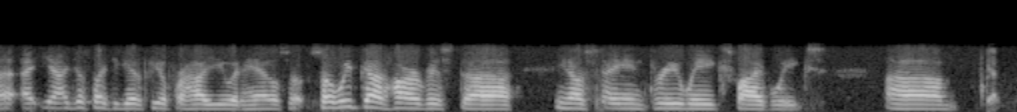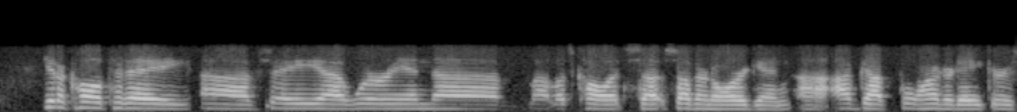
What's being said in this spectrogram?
I, yeah, I'd just like to get a feel for how you would handle. So, so we've got harvest, uh, you know, say in three weeks, five weeks. Um, yep get a call today, uh, say uh, we're in, uh, let's call it su- Southern Oregon. Uh, I've got 400 acres.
